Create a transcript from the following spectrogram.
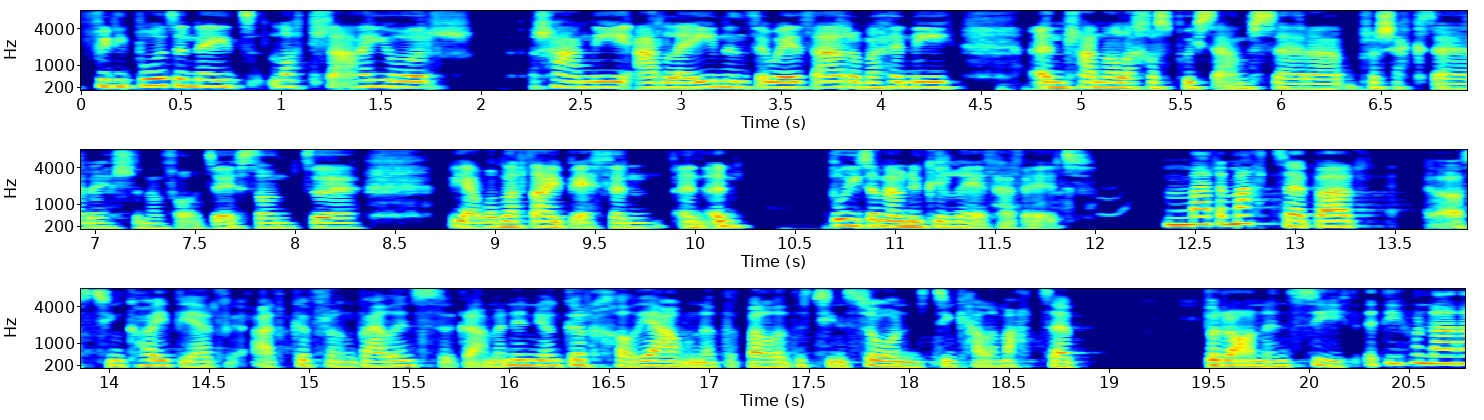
fi wedi bod yn gwneud lot llai o'r rhannu ar-lein yn ddiweddar a mae hynny yn rhannol achos pwysau amser a prosiectau eraill yn anffodus ond uh, yeah, well, mae'r ddau beth yn, yn, yn bwydo mewn i'w gilydd hefyd. Mae'r ymateb ar os ti'n coeddi ar, ar gyfrwng fel Instagram, yn uniongyrchol iawn, fel oedd ti'n sôn, ti'n cael ymateb bron yn syth. Ydy hwnna,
